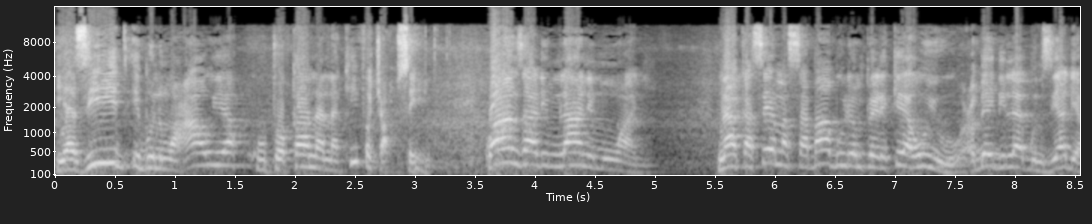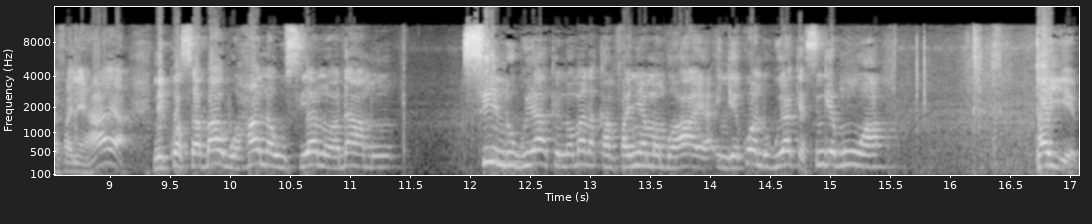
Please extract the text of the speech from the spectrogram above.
Yazid ibn muawiya kutokana na kifo cha huseini kwanza alimlani muuaji. Na akasema sababu iliyompelekea huyu ubeidillah ibn ziyadi afanye haya ni kwa sababu hana uhusiano wa damu. Si ndugu yake ndio maana kamfanyia mambo haya. Ingekuwa ndugu yake asingemuua. Tayib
